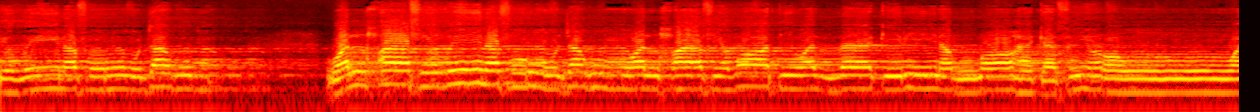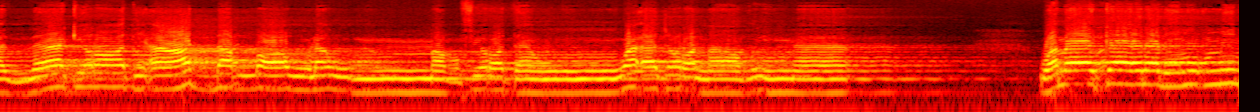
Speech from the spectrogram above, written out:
وَالْحَافِظِينَ فُرُوجَهُمْ وَالْحَافِظِينَ فُرُوجَهُمْ وَالْحَافِظَاتِ وَالذَّاكِرِينَ اللَّهَ كَثِيرًا وَالذَّاكِرَاتِ أَعَدَّ اللَّهُ لَهُم مَّغْفِرَةً وَأَجْرًا عَظِيمًا. وَمَا كَانَ لِمُؤْمِنٍ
